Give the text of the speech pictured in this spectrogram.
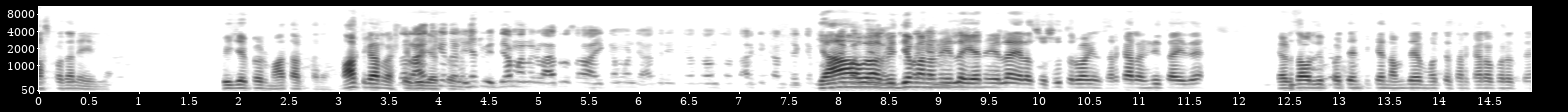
ಆಸ್ಪದನೇ ಇಲ್ಲ. ಬಿಜೆಪಿ ಅವ್ರು ಮಾತಾಡ್ತಾರೆ. ಮಾತುಗಾರರು ಅಷ್ಟೇ ಬಿಜೆಪಿ ರಾಜಕೀಯದಲ್ಲಿ ಇಷ್ಟು ವಿದ್ಯಮಾನಗಳಾದ್ರೂ ಸಹ ಹೈಕಮಾಂಡ್ ಯಾವ್ದೇ ರೀತಿಯಾದಂತಹ ತಾರ್ಕಿಕ ಅಂತ್ಯಕ್ಕೆ ಮುಂದೆ ಯಾವ ವಿದ್ಯಮಾನ ವಿದ್ಯಮಾನನೂ ಇಲ್ಲ ಏನೂ ಇಲ್ಲ ಎಲ್ಲ ಸುಸೂತ್ರವಾಗಿ ಸರ್ಕಾರ ನಡೀತಾ ಇದೆ. ಎರಡ್ ಸಾವಿರದ ಇಪ್ಪತ್ತೆಂಟಕ್ಕೆ ನಮ್ದೇ ಮತ್ತೆ ಸರ್ಕಾರ ಬರುತ್ತೆ.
